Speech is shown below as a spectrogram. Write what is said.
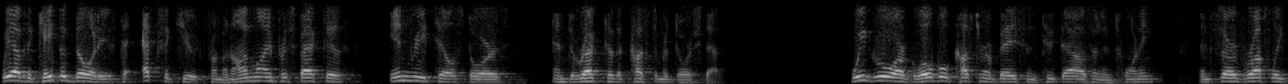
we have the capabilities to execute from an online perspective in retail stores and direct to the customer doorstep. We grew our global customer base in 2020 and served roughly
